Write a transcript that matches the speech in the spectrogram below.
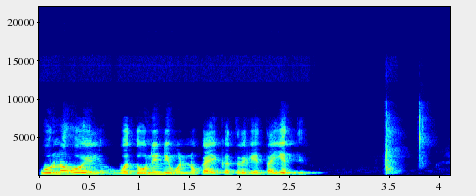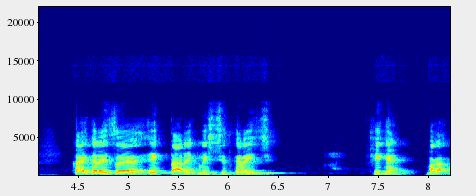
पूर्ण होईल व दोन्ही निवडणुका एकत्र घेता येतील. काय करायचंय? एक तारीख निश्चित करायची. ठीक आहे? बघा.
